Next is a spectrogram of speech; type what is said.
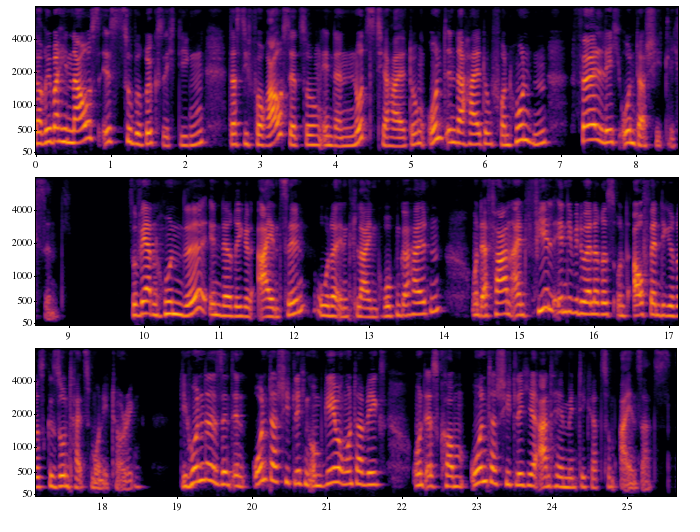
Darüber hinaus ist zu berücksichtigen, dass die Voraussetzungen in der Nutztierhaltung und in der Haltung von Hunden völlig unterschiedlich sind. So werden Hunde in der Regel einzeln oder in kleinen Gruppen gehalten und erfahren ein viel individuelleres und aufwendigeres Gesundheitsmonitoring. Die Hunde sind in unterschiedlichen Umgebungen unterwegs und es kommen unterschiedliche Anthelmintika zum Einsatz.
